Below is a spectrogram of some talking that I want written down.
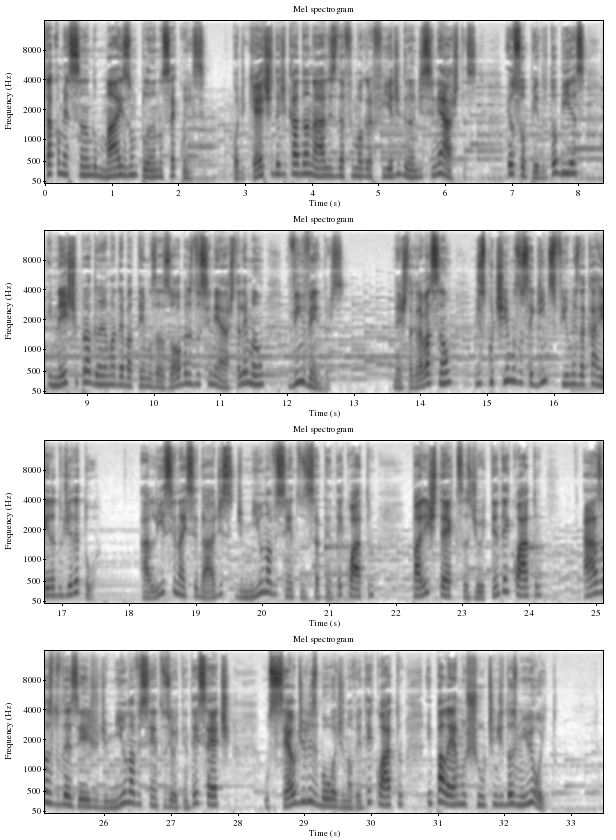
Está começando mais um Plano Sequência, podcast dedicado à análise da filmografia de grandes cineastas. Eu sou Pedro Tobias e neste programa debatemos as obras do cineasta alemão Wim Wenders. Nesta gravação, discutimos os seguintes filmes da carreira do diretor: Alice nas Cidades, de 1974, Paris, Texas, de 84, Asas do Desejo, de 1987, O Céu de Lisboa, de 94 e Palermo Shooting, de 2008.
